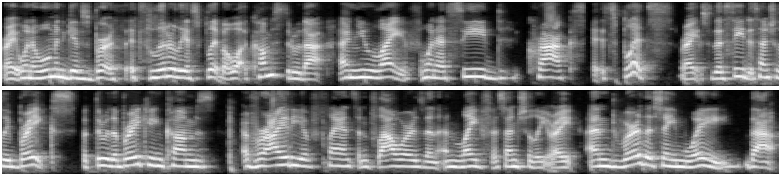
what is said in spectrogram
right? When a woman gives birth, it's literally a split. But what comes through that? A new life. When a seed cracks, it splits, right? So the seed essentially breaks, but through the breaking comes a variety of plants and flowers and, and life essentially, right? And we're the same way that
